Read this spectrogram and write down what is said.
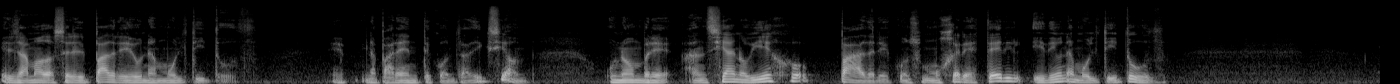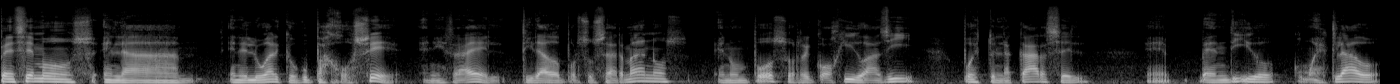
el llamado a ser el padre de una multitud. Es una aparente contradicción. Un hombre anciano, viejo, padre, con su mujer estéril y de una multitud. Pensemos en, la, en el lugar que ocupa José en Israel, tirado por sus hermanos en un pozo, recogido allí, puesto en la cárcel, eh, vendido como esclavo,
